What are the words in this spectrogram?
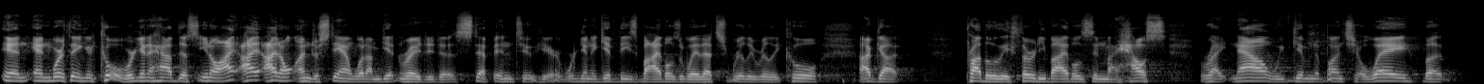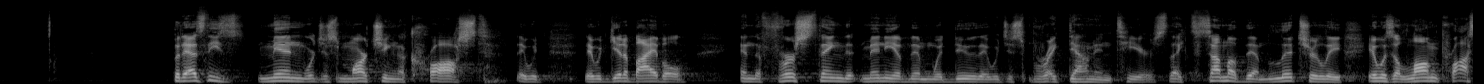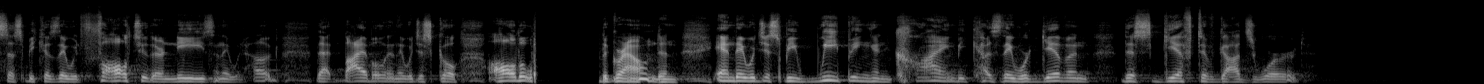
and, and we're thinking, cool, we're going to have this. You know, I, I, I don't understand what I'm getting ready to step into here. We're going to give these Bibles away. That's really, really cool. I've got probably 30 Bibles in my house right now. We've given a bunch away, but but as these men were just marching across, they would they would get a Bible and the first thing that many of them would do, they would just break down in tears. Like some of them, literally, it was a long process because they would fall to their knees and they would hug that Bible and they would just go all the way to the ground and, and they would just be weeping and crying because they were given this gift of God's word.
